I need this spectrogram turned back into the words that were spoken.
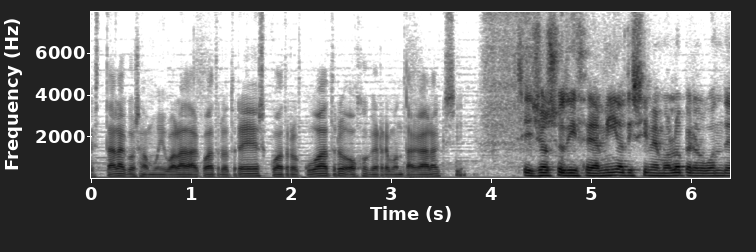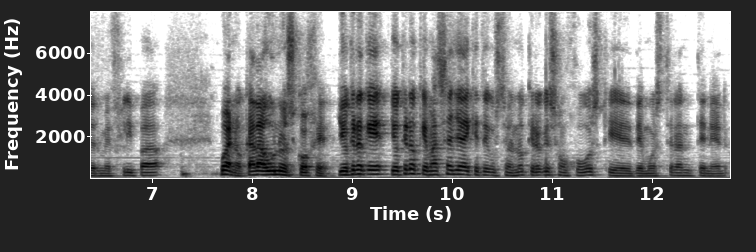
está la cosa muy igualada. 4-3, 4-4. Ojo que remonta Galaxy. Sí, Josu dice: A mí Odyssey me moló, pero el Wonder me flipa. Bueno, cada uno escoge. Yo creo que, yo creo que más allá de que te guste o no, creo que son juegos que demuestran tener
